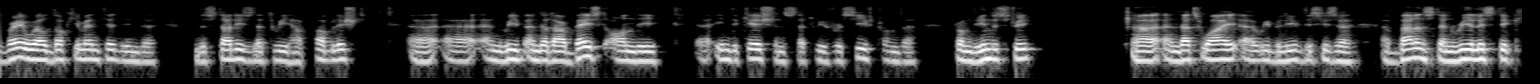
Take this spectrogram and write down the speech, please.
very well documented in the studies that we have published, and that are based on the indications that we've received from the industry. And that's why we believe this is a balanced and realistic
